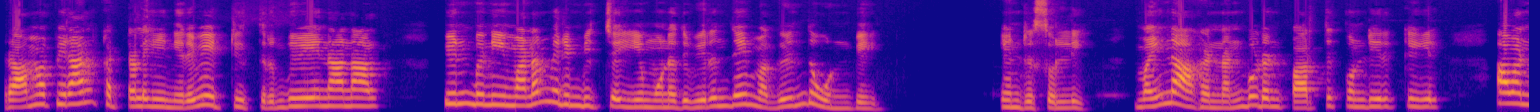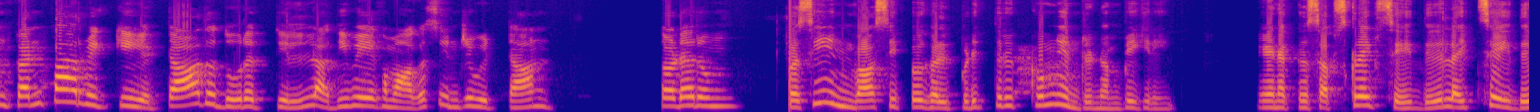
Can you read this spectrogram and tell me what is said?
ராமபிரான் கட்டளையை நிறைவேற்றி திரும்புவேனானால் பின்பு நீ மனம் விரும்பிச் செய்யும் உனது விருந்தை மகிழ்ந்து உண்பேன் என்று சொல்லி மைனாகன் நண்புடன் பார்த்து கொண்டிருக்கையில் அவன் கண் பார்வைக்கு எட்டாத தூரத்தில் அதிவேகமாக சென்று விட்டான். தொடரும். பசியின் வாசிப்புகள் பிடித்திருக்கும் என்று நம்புகிறேன். எனக்கு சப்ஸ்கிரைப் செய்து லைக் செய்து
